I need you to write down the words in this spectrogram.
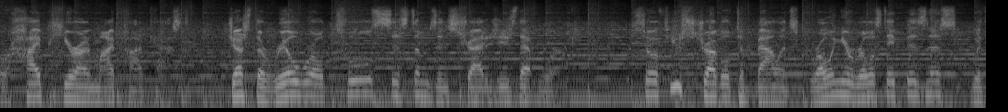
or hype here on my podcast, just the real world tools, systems, and strategies that work. So, if you struggle to balance growing your real estate business with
